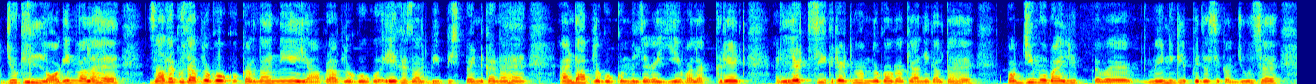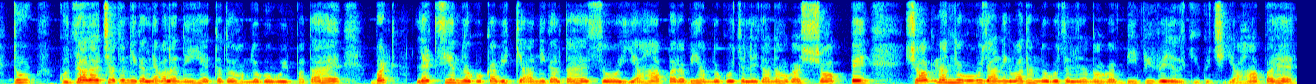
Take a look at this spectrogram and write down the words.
जो कि लॉगिन वाला है। ज़्यादा कुछ आप लोगों को करना नहीं है। यहाँ पर आप लोगों को एक हज़ार बी स्पेंड करना है। एंड आप लोगों को मिल जाएगा ये वाला क्रेट लेट सी क्रेट में हम लोगों का क्या निकलता है। पबजी मोबाइल भी मेनी क्लिप के जैसे कंजूस है। तो कुछ ज़्यादा अच्छा तो निकलने वाला नहीं है तो, तो हम लोगों को भी पता है। बट लेट सी हम लोगों का भी क्या निकलता है। सो यहाँ पर अभी हम लोग को चले जाना होगा शॉप पे। शॉप में हम लोगों को जाने के बाद हम लोग को चले जाना होगा बी पे जैसे कि कुछ यहाँ पर है।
